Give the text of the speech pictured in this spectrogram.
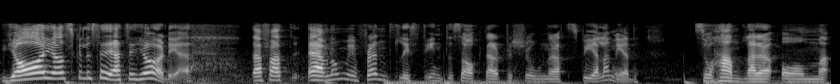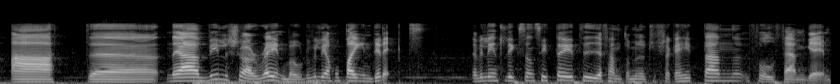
Ja, jag skulle säga att jag gör det. Därför att även om min friends list inte saknar personer att spela med så handlar det om att eh, när jag vill köra Rainbow då vill jag hoppa in direkt. Jag vill inte liksom sitta i 10-15 minuter och försöka hitta en full 5 game.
